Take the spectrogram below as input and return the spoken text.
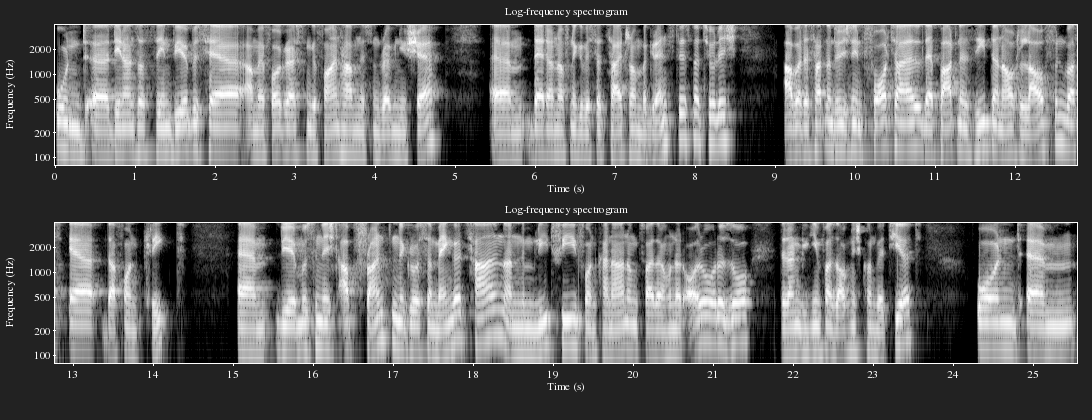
Und äh, den Ansatz, den wir bisher am erfolgreichsten gefahren haben, ist ein Revenue Share, ähm, der dann auf eine gewisse Zeitraum begrenzt ist natürlich. Aber das hat natürlich den Vorteil, der Partner sieht dann auch laufen, was er davon kriegt. Ähm, wir müssen nicht upfront eine große Menge zahlen an einem Lead-Fee von, keine Ahnung, 200, 300 Euro oder so, der dann gegebenenfalls auch nicht konvertiert. Und ähm,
